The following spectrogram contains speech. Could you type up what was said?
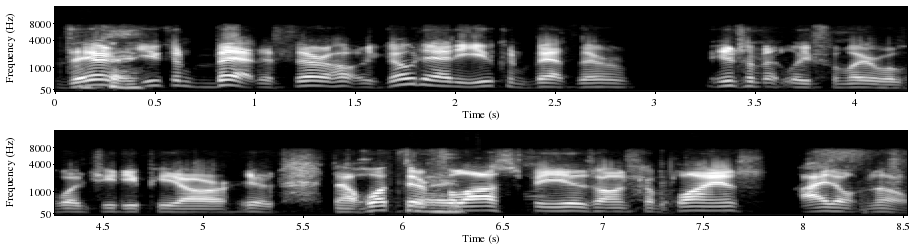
There, okay. you can bet if they're GoDaddy, you can bet they're intimately familiar with what GDPR is. Now, what their right. philosophy is on compliance, I don't know.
